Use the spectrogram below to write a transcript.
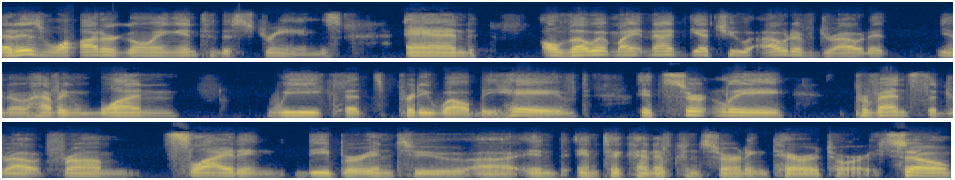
that is water going into the streams and although it might not get you out of drought at you know having one week that's pretty well behaved it certainly prevents the drought from sliding deeper into uh, in, into kind of concerning territory. So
